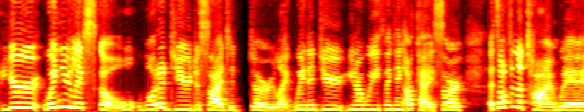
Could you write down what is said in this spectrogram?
you when you left school what did you decide to do like where did you you know were you thinking okay so it's often a time where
